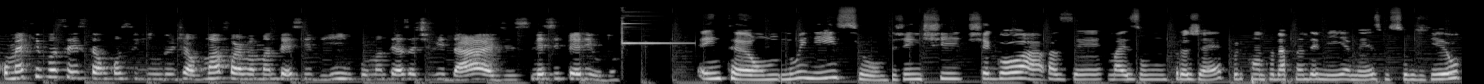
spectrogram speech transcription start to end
Como é que vocês estão conseguindo, de alguma forma, manter esse vínculo, manter as atividades nesse período? Então, no início, a gente chegou a fazer mais um projeto por conta da pandemia mesmo, surgiu,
